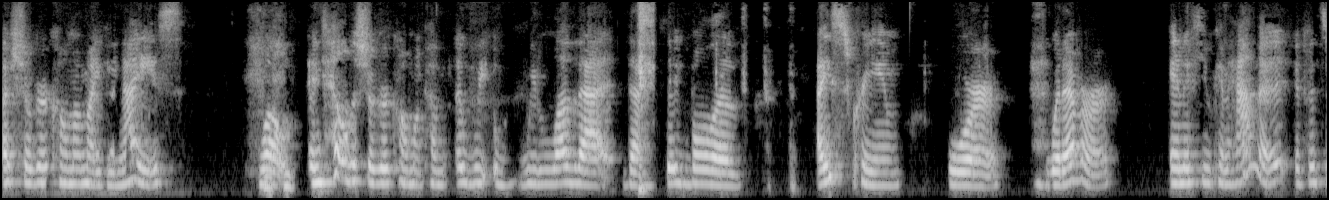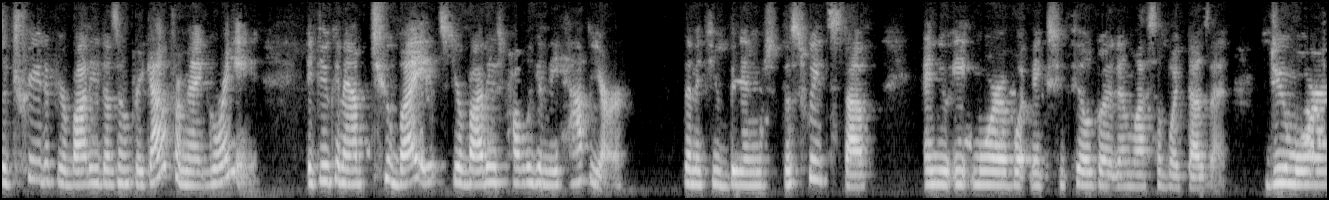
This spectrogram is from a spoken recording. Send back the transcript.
a sugar coma might be nice, well until the sugar coma comes uh, we we love that that big bowl of ice cream or whatever. And if you can have it if it's a treat if your body doesn't freak out from it great. If you can have two bites your body is probably going to be happier than if you binge the sweet stuff and you eat more of what makes you feel good and less of what doesn't. Do more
